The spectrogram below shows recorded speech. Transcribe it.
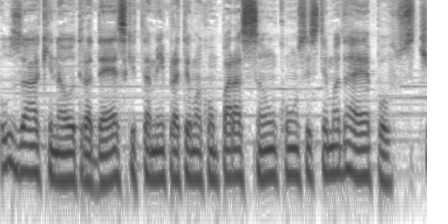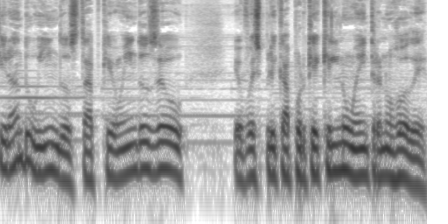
usar aqui na outra desk também para ter uma comparação com o sistema da Apple, tirando o Windows, tá? Porque o Windows eu eu vou explicar por que que ele não entra no rolê.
